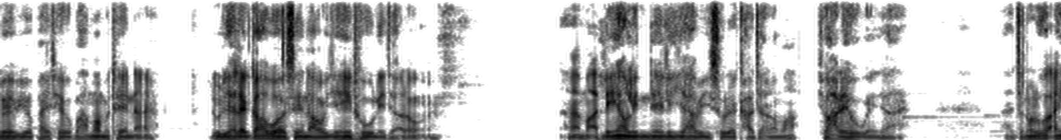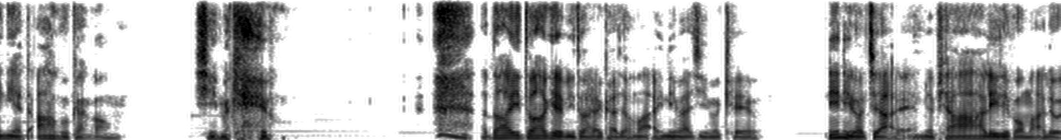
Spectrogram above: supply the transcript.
လွဲပြီးတော့ဘိုက်ထဲကိုဘာမှမထည့်နိုင်လူတွေကလည်းကားပေါ်ဆင်းတာကိုရင်ထိုးနေကြတော့အဲမှာလင်းရောက်လေးနည်းနည်းလေးရပြီဆိုတဲ့ခါကျတော့မှရွာထဲကိုဝင်ကြတယ်အဲကျွန်တော်တို့ကအဲ့ဒီကတအားကိုကန်ကောင်းရှေ့မခဲဘူး အသားကြီးသွားခဲ့ပြီးသွားတဲ့ခါကျမှအဲ့ဒီမှာရှေ့မခဲဘူးနင်းနေတော့ကြားတယ်မြဖြားလေးတွေပေါ်မှာအဲ့လို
